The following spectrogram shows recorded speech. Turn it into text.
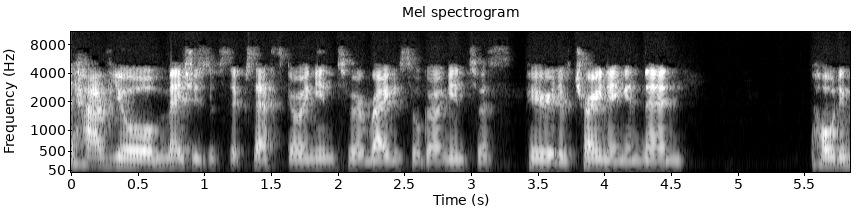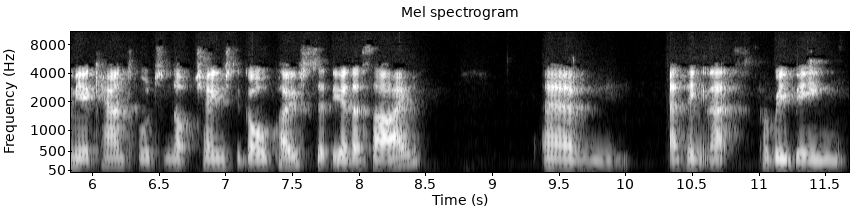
have your measures of success going into a race or going into a period of training and then holding me accountable to not change the goalposts at the other side. Um, I think that's probably been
